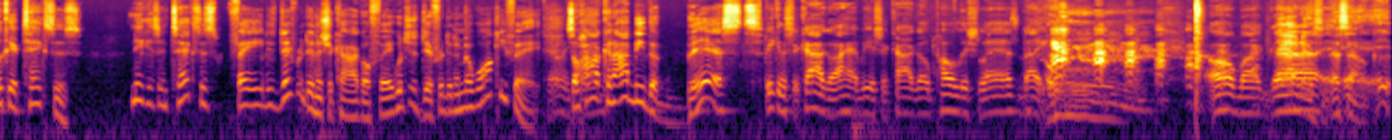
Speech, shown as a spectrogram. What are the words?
look at Texas. Niggas in Texas fade is different than a Chicago fade, which is different than a Milwaukee fade. So how can I be the best? Speaking of Chicago, I had me a Chicago Polish last night. oh, oh my god, that sounds it, good.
